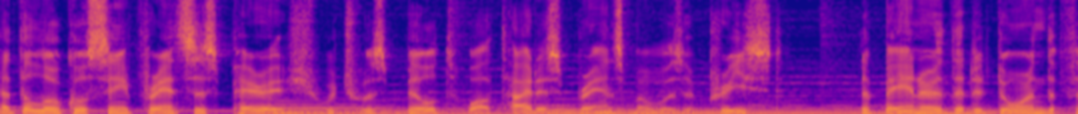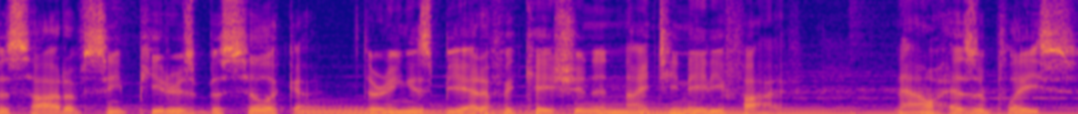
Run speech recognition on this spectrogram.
At the local St. Francis parish, which was built while Titus Brandsma was a priest, the banner that adorned the facade of St. Peter's Basilica during his beatification in 1985 now has a place.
